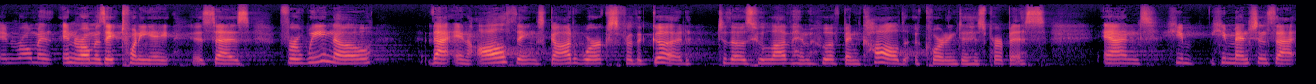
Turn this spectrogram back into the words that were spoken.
in Romans, in Romans 8 28, it says, For we know that in all things God works for the good to those who love him, who have been called according to his purpose. And he, he mentions that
